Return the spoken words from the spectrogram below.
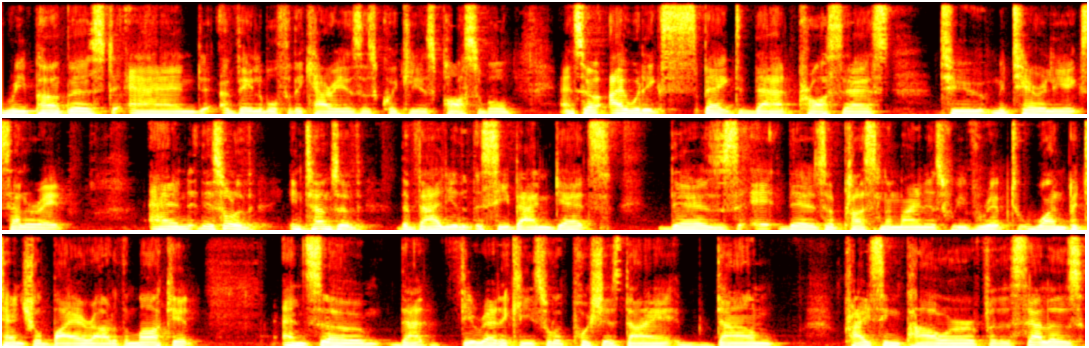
repurposed and available for the carriers as quickly as possible. And so I would expect that process to materially accelerate. And there's sort of, in terms of the value that the C-band gets, there's eh, there's a plus and a minus. We've ripped one potential buyer out of the market, and so that theoretically sort of pushes down, down pricing power for the sellers.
